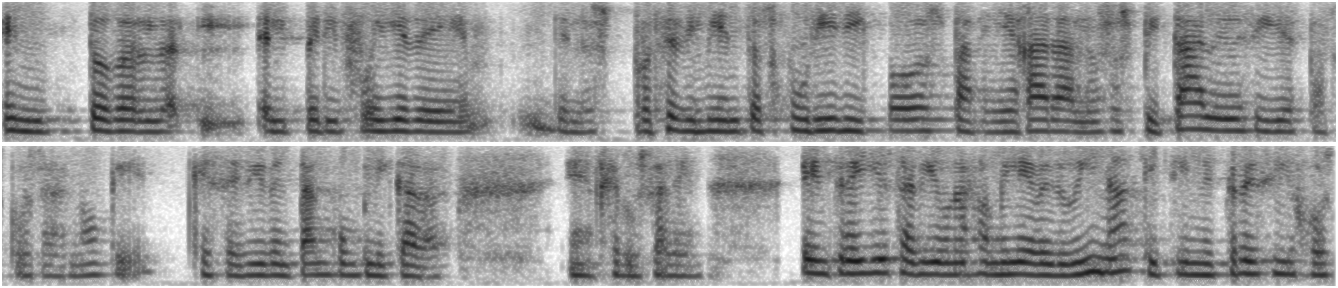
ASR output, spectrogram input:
en todo el, el perifuelle de, los procedimientos jurídicos para llegar a los hospitales y estas cosas ¿no? que, que se viven tan complicadas en Jerusalén. Entre ellos había una familia beduina que tiene tres hijos,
